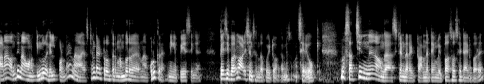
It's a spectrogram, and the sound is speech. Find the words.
ஆனால் வந்து நான் உனக்கு இன்னொரு ஹெல்ப் பண்ணுறேன் நான் அசிஸ்டன்ட் டேரக்டர் ஒருத்தர் நம்பர் நான் கொடுக்குறேன். நீங்கள் பேசுங்க. பேசி பாருங்க ஆடிஷன்ஸ் இருந்தால் போயிட்டு வாங்க அப்படின்னு சொன்னேன் சரி ஓகே இன்னும் அவங்க அசிஸ்டன்ட் டேரக்டர் அந்த டைமில் இப்போ அசோசியேட் ஆயிருப்பாரு.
